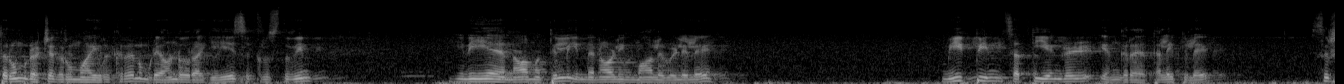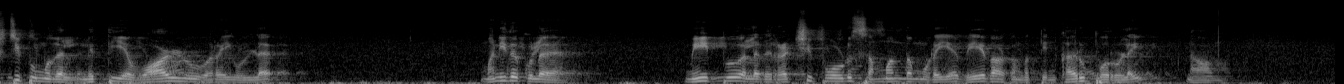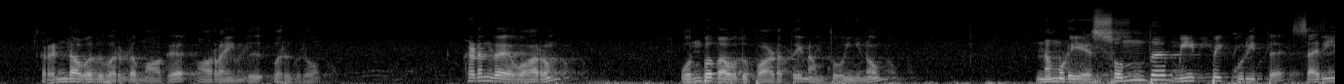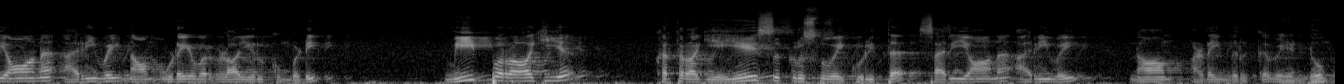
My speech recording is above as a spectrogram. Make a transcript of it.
கர்த்தரும் இரட்சகருமாய் இருக்கிற நம்முடைய ஆண்டவராகிய இயேசு கிறிஸ்துவின் இனிய நாமத்தில் இந்த நாளின் மாலை வெளியிலே மீட்பின் சத்தியங்கள் என்கிற தலைப்பிலே சிருஷ்டிப்பு முதல் நித்திய வாழ்வு வரை உள்ள மனிதகுல மீட்பு அல்லது ரட்சிப்போடு சம்பந்தமுடைய வேதாகமத்தின் கருப்பொருளை நாம் ரெண்டாவது வருடமாக ஆராய்ந்து வருகிறோம். கடந்த வாரம் ஒன்பதாவது பாடத்தை நாம் துவங்கினோம். நம்முடைய சொந்த மீட்பை குறித்த சரியான அறிவை நாம் உடையவர்களாய் இருக்கும்படி மீட்பராகிய கர்த்தராகிய இயேசு கிறிஸ்துவை குறித்த சரியான அறிவை நாம் அடைந்திருக்க வேண்டும்.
